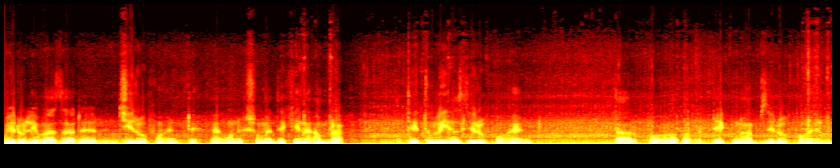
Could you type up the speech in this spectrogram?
বিরলি বাজারের জিরো পয়েন্টে হ্যাঁ অনেক সময় দেখি না আমরা তেঁতুলিয়া জিরো পয়েন্ট, তারপর টেকনাফ জিরো পয়েন্ট,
